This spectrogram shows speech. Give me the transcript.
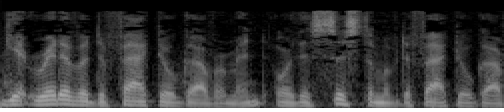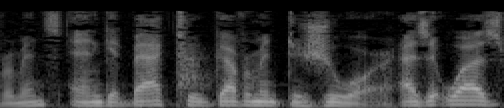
Get rid of a de facto government or the system of de facto governments and get back to government de jure as it was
